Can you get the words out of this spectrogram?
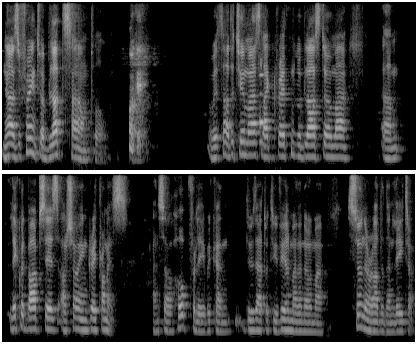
No, I was referring to a blood sample. Okay. With other tumors like retinoblastoma, um, liquid biopsies are showing great promise. And so hopefully we can do that with uveal melanoma sooner rather than later.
